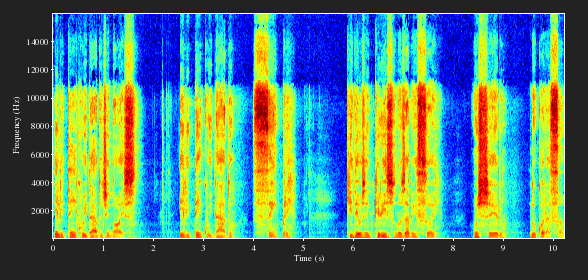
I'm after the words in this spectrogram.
Ele tem cuidado de nós. Ele tem cuidado sempre. Que Deus em Cristo nos abençoe. Um cheiro no coração.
